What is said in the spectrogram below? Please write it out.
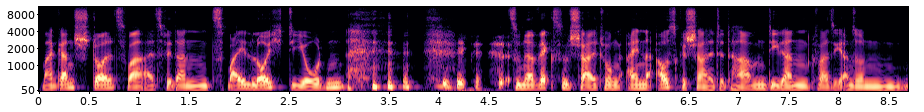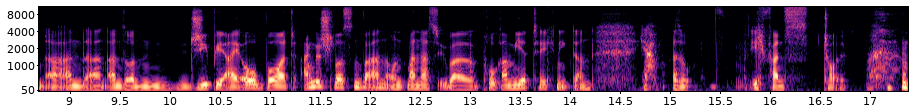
mal ganz stolz war, als wir dann zwei Leuchtdioden zu einer Wechselschaltung eine ausgeschaltet haben, die dann quasi an so ein, an, an so ein GPIO-Board angeschlossen waren und man das über Programmiertechnik dann, ja, also ich fand's toll.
